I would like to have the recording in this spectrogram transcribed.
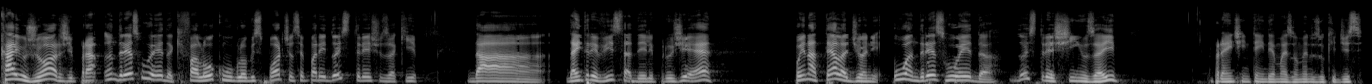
Caio Jorge para Andrés Rueda, que falou com o Globo Esporte. Eu separei dois trechos aqui da, da entrevista dele para o GE. Põe na tela, Johnny, o Andrés Rueda. Dois trechinhos aí, para a gente entender mais ou menos o que disse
